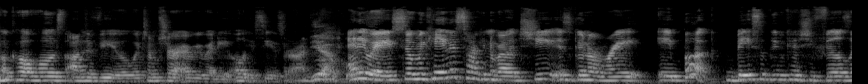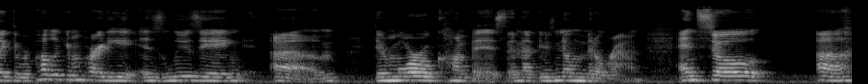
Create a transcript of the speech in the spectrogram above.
a co-host on The View, which I'm sure everybody always sees her on. Yeah. Anyway, so McCain is talking about she is gonna write a book, basically because she feels like the Republican Party is losing um, their moral compass and that there's no middle ground. And so, uh,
